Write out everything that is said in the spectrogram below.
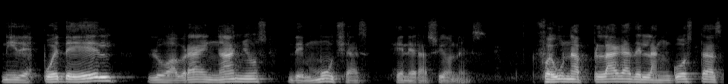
ni después de él lo habrá en años de muchas generaciones. Fue una plaga de langostas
